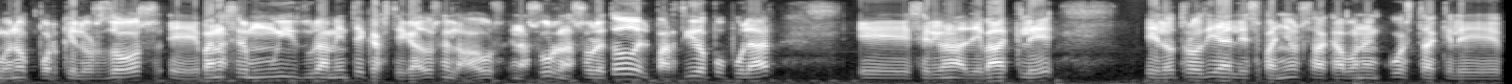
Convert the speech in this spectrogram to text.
Bueno, porque los dos eh, van a ser muy duramente castigados en, la, en, las urnas. Sobre todo el Partido Popular eh, sería una debacle. El otro día el español sacaba una encuesta que le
